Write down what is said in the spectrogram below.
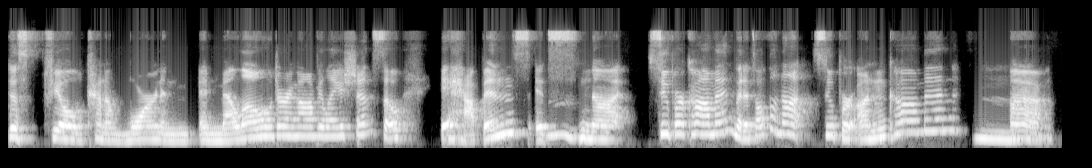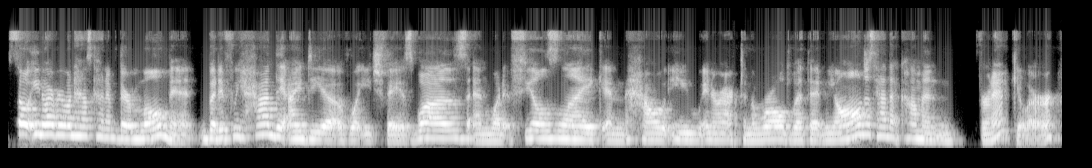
just feel kind of worn and, and mellow during ovulation. So it happens. It's mm. not super common, but it's also not super uncommon. Mm. Um, so, you know, everyone has kind of their moment. But if we had the idea of what each phase was and what it feels like and how you interact in the world with it, we all just had that common vernacular,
